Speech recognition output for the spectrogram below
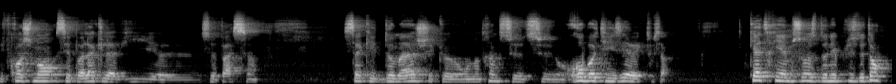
Et franchement, c'est pas là que la vie euh, se passe. Ça qui est dommage, c'est qu'on est en train de se, robotiser avec tout ça. Quatrième chose, donner plus de temps.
